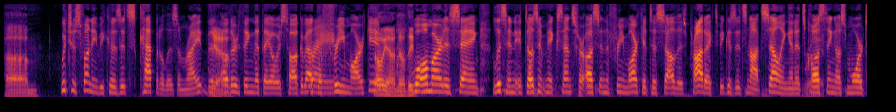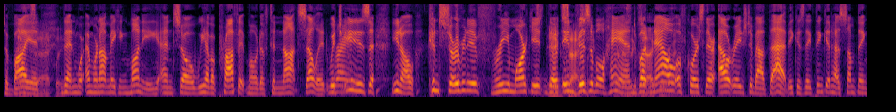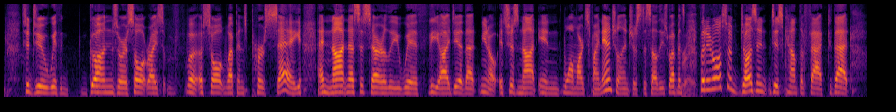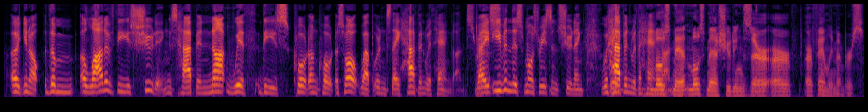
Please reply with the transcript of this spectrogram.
Um, Which is funny because it's capitalism, right? The Yeah. other thing that they always talk about, the free market. Oh, yeah, no, they- Walmart is saying, listen, it doesn't make sense for us in the free market to sell this product because it's not selling and it's Right. costing us more to buy Exactly. it than we're, and we're not making money. And so we have a profit motive to not sell it, which Right. is, you know, conservative free market, the Exactly. invisible That is hand. but now, right. of course, they're outraged about that because they think it has something to do with guns or assault rice, uh, assault weapons per se, and not necessarily with the idea that you know it's just not in Walmart's financial interest to sell these weapons. Right. But it also doesn't discount the fact that uh, you know the a lot of these shootings happen not with these quote unquote assault weapons; they happen with handguns, right? Yes. Even this most recent shooting w happened with a handgun. Most ma- most mass shootings are, are, are family members.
